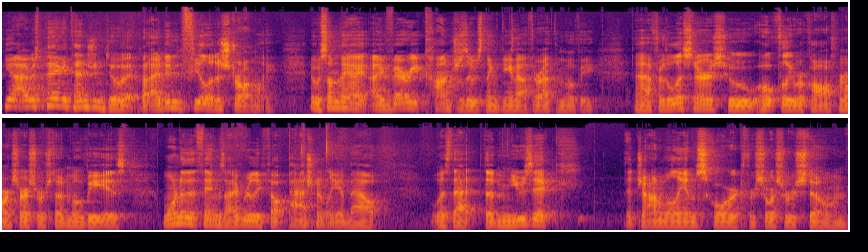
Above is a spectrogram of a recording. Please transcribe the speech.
Yeah, I was paying attention to it, but I didn't feel it as strongly. It was something I, I very consciously was thinking about throughout the movie. Uh, for the listeners who hopefully recall from our Sorcerer's Stone movie, is one of the things I really felt passionately about was that the music that John Williams scored for Sorcerer's Stone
